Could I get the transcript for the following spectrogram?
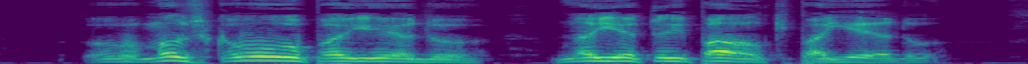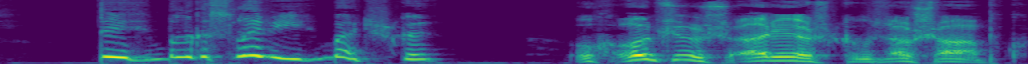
— В Москву поеду, на этой палке поеду. — Ты благослови, батюшка. — Хочешь орешков за шапку?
